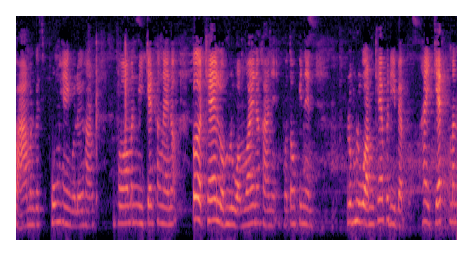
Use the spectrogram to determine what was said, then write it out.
ฝามันก็พุ่งแห้งไปเลยค่ะ เพราะว่ามันมีแก๊สข้างในเนาะเปิดแค่หลวมๆไว้นะคะเนี่ยบ่ต้องปิดแน่นรวมๆแค่พอดีแบบให้แก๊สมัน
